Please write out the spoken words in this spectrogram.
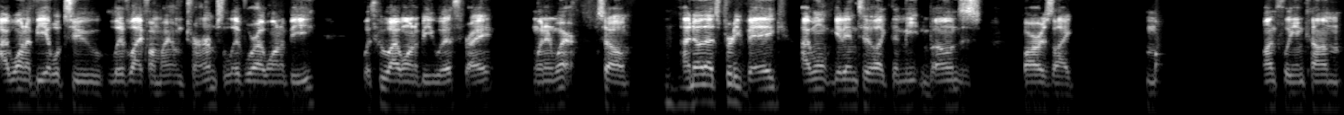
i want to be able to live life on my own terms live where i want to be with who I want to be with, right? When and where. So Mhm. I know that's pretty vague. I won't get into like the meat and bones as far as like monthly income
